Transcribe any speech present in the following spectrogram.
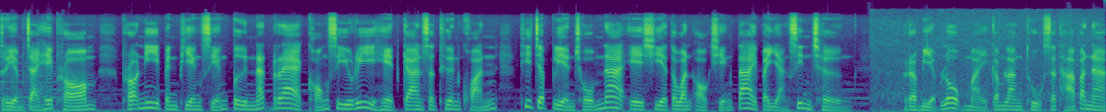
เตรียมใจให้พร้อม เพราะนี่เป็นเพียงเสียงปืนนัดแรกของซีรีส์เหตุการณ์สะเทือนขวัญ ที่จะเปลี่ยนโฉมหน้าเอเชียตะวันออกเฉียงใต้ไปอย่างสิ้นเชิง ระเบียบโลกใหม่กำลังถูกสถาปนา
